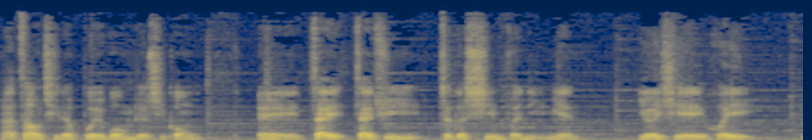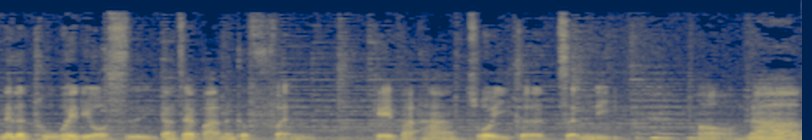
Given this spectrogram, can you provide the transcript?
那早期的北翁的是公，诶，再再去这个新坟里面，有一些会那个土会流失，要再把那个坟。给把它做一个整理，哦，那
